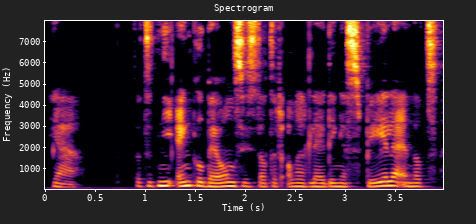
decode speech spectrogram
ja, dat het niet enkel bij ons is dat er allerlei dingen spelen en dat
